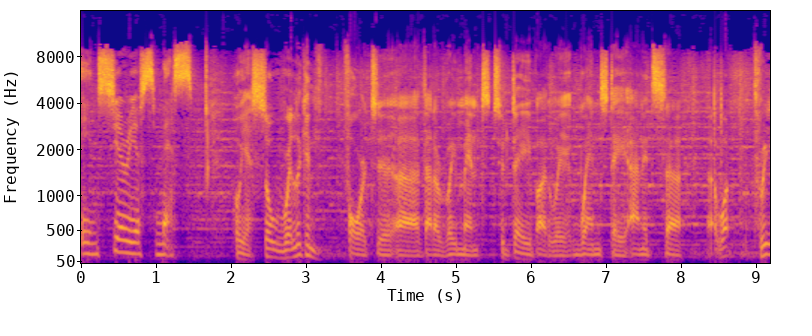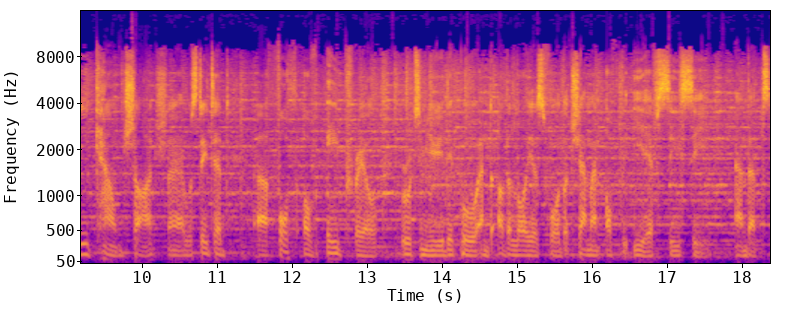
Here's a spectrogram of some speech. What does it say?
in serious mess. Oh, yes. So we're looking forward to uh, that arraignment today, by the way, Wednesday. And it's uh, uh, what three count charge uh, was dated uh, 4th of April. Rotimi Oyedepo and other lawyers for the chairman of the EFCC. And that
